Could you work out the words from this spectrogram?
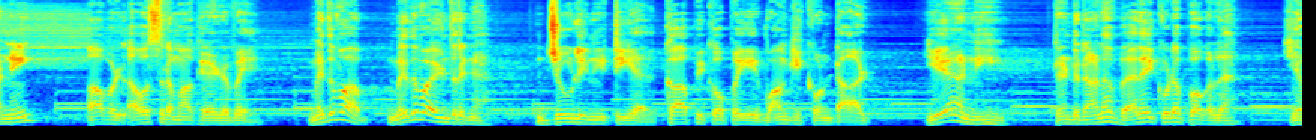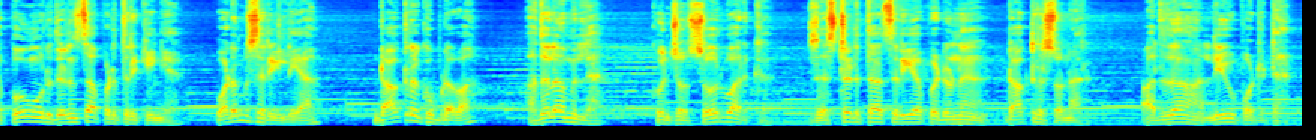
அண்ணி அவள் அவசரமாக எழவே. மெதுவா மெதுவா எழுந்துருங்க. ஜூலி நீட்டிய காப்பி கோப்பையை வாங்கி கொண்டாள். ஏன் அண்ணி ரெண்டு நாளா வேலை கூட போகல. எப்பவும் ஒரு தினசா சாப்பிடுத்திருக்கீங்க உடம்பு சரியில்லையா? டாக்டரை கூப்பிடவா? அதெல்லாம் இல்ல. கொஞ்சம் சோர்வா இருக்கு. ரெஸ்ட் எடுத்தா சரியா போயிடும்னு டாக்டர் சொன்னார். அதுதான் லீவ் போட்டுட்டேன்.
